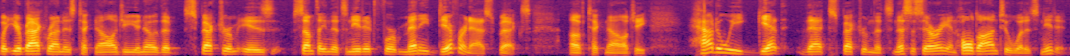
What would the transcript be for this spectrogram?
But your background is technology. You know that spectrum is something that's needed for many different aspects of technology. How do we get that spectrum that's necessary and hold on to what is needed?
